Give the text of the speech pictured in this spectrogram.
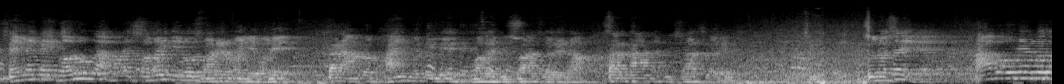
कहीँ न कहीँ गरौँला मलाई समय दिनुहोस् भनेर मैले भने तर हाम्रो भाइ बहिनीले मलाई विश्वास गरेन सरकारलाई विश्वास गरेन। सुन्नुहोस् है अब उनीहरूको त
